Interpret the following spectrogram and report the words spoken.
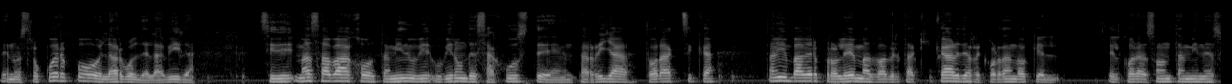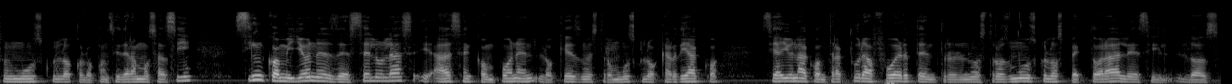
de nuestro cuerpo el árbol de la vida. Si más abajo también hubiera un desajuste en parrilla torácica, también va a haber problemas, va a haber taquicardia, recordando que el el corazón también es un músculo, lo consideramos así. 5 millones de células eh, hacen, componen lo que es nuestro músculo cardíaco. Si hay una contractura fuerte entre nuestros músculos pectorales y los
